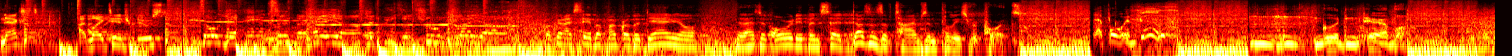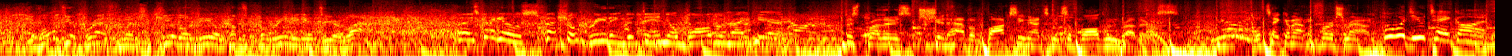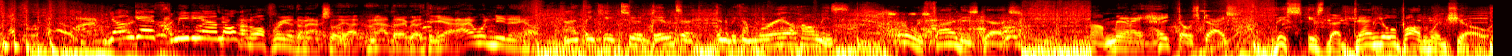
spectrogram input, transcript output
Next, I'd like to introduce. Throw your hands in the air if you's a true player. What can I say about my brother Daniel that hasn't already been said dozens of times in police reports? That boy is good. Mm-hmm. Good and terrible. You hold your breath when Shaquille O'Neal comes careening into your lap. Well, he's going to give a special greeting to Daniel Baldwin right here. Davis brothers should have a boxing match against the Baldwin brothers. Really? We'll take them out in the first round. Who would you take on? Youngest, medium, Take on all three of them, actually. I- Now that I really think, yeah, I wouldn't need any help. I think you two dudes are going to become real homies. Where do we find these guys? Oh man, I hate those guys. This is the Daniel Baldwin Show.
